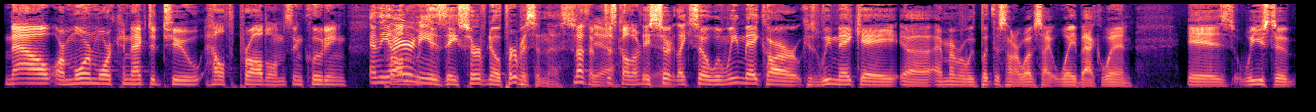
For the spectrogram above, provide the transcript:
now are more and more connected to health problems, including and the irony is, they serve no purpose in this. nothing, Yeah. just color. They serve like so when we make our because we make a. Uh, I remember we put this on our website way back when. Is we used to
